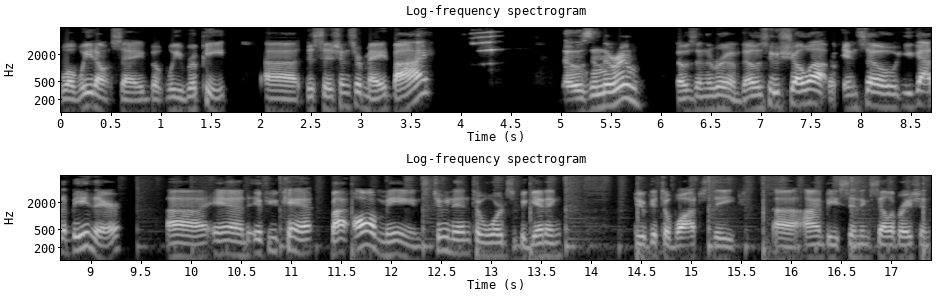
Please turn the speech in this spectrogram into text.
well, we don't say, but we repeat, uh, decisions are made by those in the room. Those in the room, those who show up. And so you got to be there. Uh, and if you can't, by all means, tune in towards the beginning. You'll get to watch the uh, IMB sending celebration.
